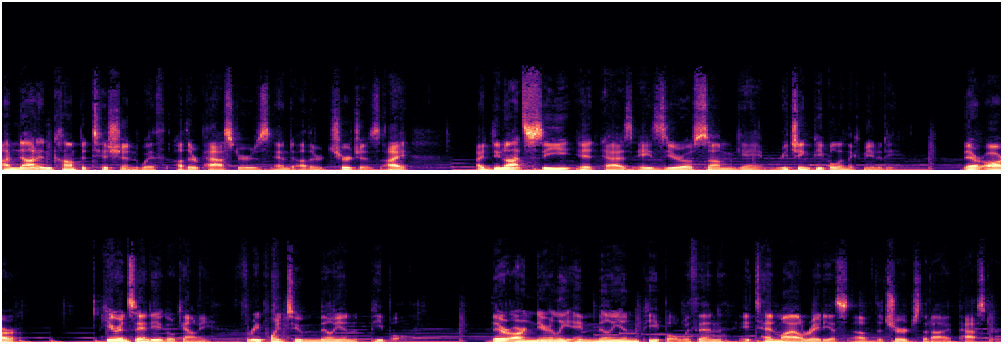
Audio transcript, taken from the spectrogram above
I'm not in competition with other pastors and other churches. I I do not see it as a zero sum game, reaching people in the community. There are, here in San Diego County, 3.2 million people. There are nearly a million people within a 10 mile radius of the church that I pastor.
